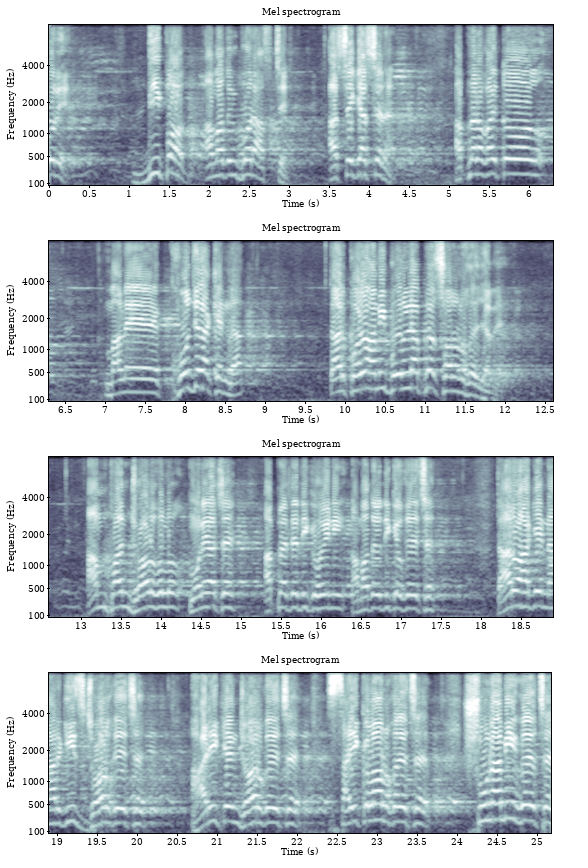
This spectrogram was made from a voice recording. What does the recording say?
করে বিপদ আমাদের উপর আসছে। আসছে কি আসছে না? আপনারা হয়তো মানে খোঁজ রাখেন না, তারপরেও আমি বললে আপনার স্মরণ হয়ে যাবে। আমফান ঝড় হলো, মনে আছে? আপনাদের দিকে হয়নি, আমাদের দিকে হয়েছে। তারও আগে নার্গিস ঝড় হয়েছে। হারিকেন ঝড় হয়েছে, সাইক্লোন হয়েছে, সুনামি হয়েছে।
